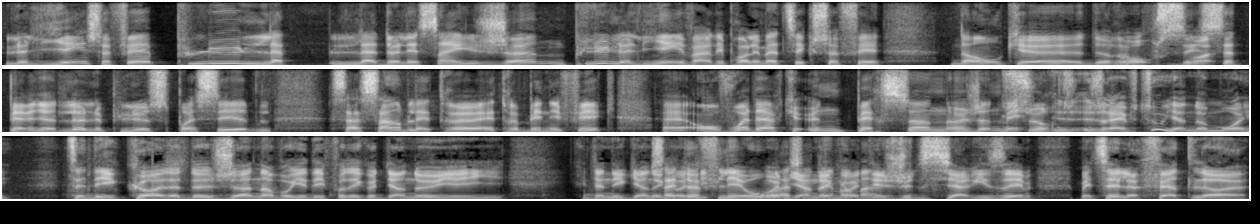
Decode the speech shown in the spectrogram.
le lien se fait plus la- l'adolescent est jeune, plus le lien vers les problématiques se fait. Donc, euh, de Oh, repousser ouais. cette période-là le plus possible, ça semble être, être bénéfique. Euh, on voit d'ailleurs qu'une personne, un jeune Mais sur je rêve tout, il y en a moins? Tu sais, des cas là, de jeunes envoyer des photos, écoute, il y en a, y, y en a, il y en a Ça été un fléau il y en a qui ont été judiciarisés. Mais tu sais, le fait, là,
